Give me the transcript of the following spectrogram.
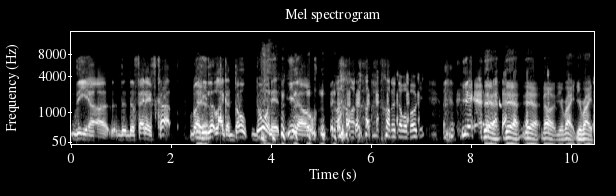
the uh the, the FedEx Cup but yeah. he looked like a dope doing it, you know. on, a double bogey. yeah. Yeah, yeah, yeah. No, you're right. You're right.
